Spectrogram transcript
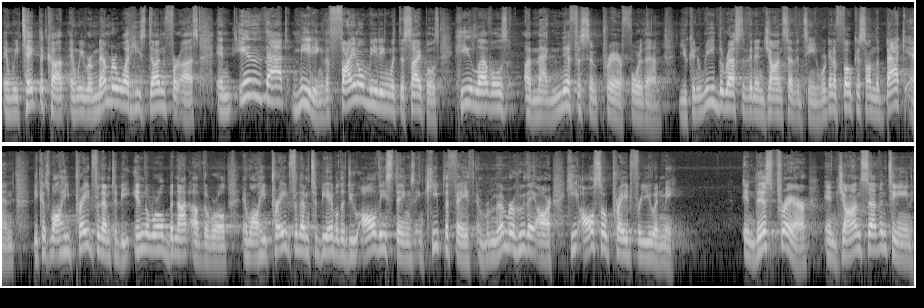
and we take the cup and we remember what he's done for us. And in that meeting, the final meeting with disciples, he levels a magnificent prayer for them. You can read the rest of it in John 17. We're going to focus on the back end because while he prayed for them to be in the world but not of the world, and while he prayed for them to be able to do all these things and keep the faith and remember who they are, he also prayed for you and me. In this prayer in John 17,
